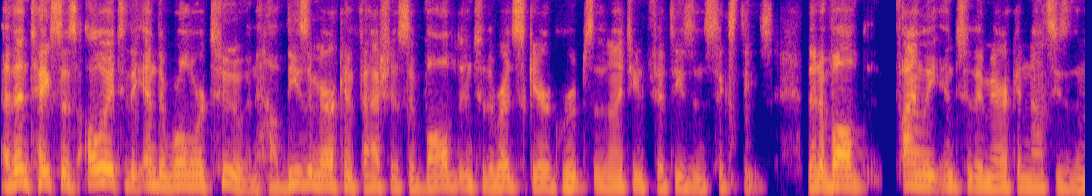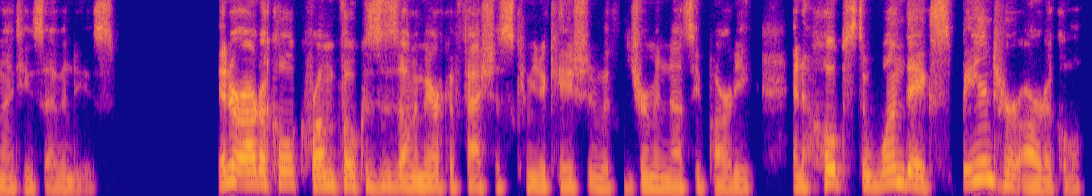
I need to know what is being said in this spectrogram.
and then takes us all the way to the end of World War II and how these American fascists evolved into the Red Scare groups of the 1950s and 60s that evolved finally into the American Nazis of the 1970s. In her article, Crum focuses on American fascist communication with the German Nazi Party and hopes to one day expand her article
